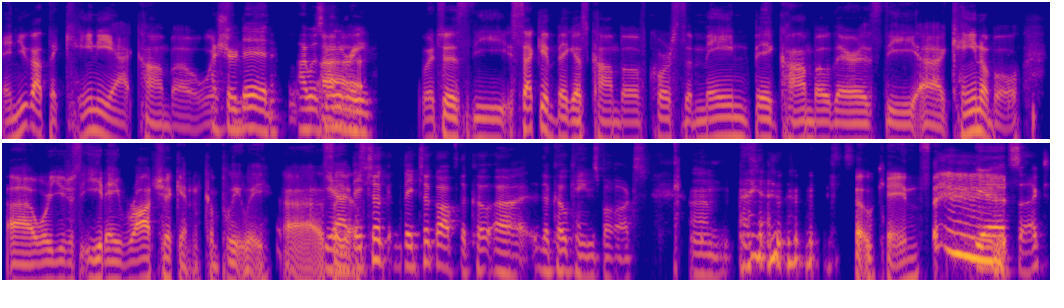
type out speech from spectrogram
and you got the Caniac combo. I sure did. I was hungry. Uh, which is the second biggest combo. Of course, the main big combo there is the uh, Caneable, uh, where you just eat a raw chicken completely. Uh, yeah, yes. they took they took off the co- uh, the cocaine's box. Um, Cocaine's. Yeah, it sucked.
